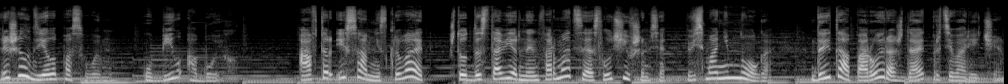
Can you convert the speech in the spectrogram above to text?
решил дело по-своему – убил обоих. Автор и сам не скрывает, что достоверной информации о случившемся весьма немного, да и та порой рождает противоречия.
